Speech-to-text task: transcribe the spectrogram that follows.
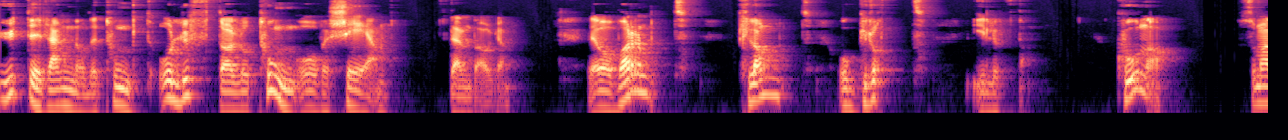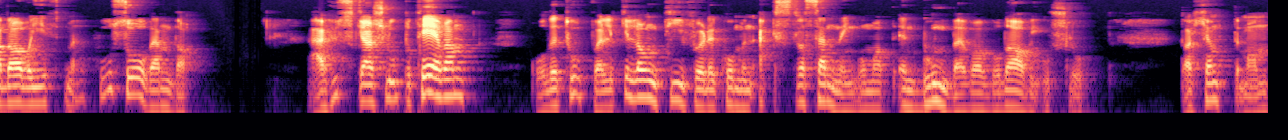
Ute regna det tungt, og lufta lå tung over Skien den dagen. Det var varmt, klamt og grått i lufta. Kona, som jeg da var gift med, hun sov enda. Jeg husker jeg slo på TV-en, og det tok vel ikke lang tid før det kom en ekstrasending om at en bombe var gått av i Oslo. Da kjente man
